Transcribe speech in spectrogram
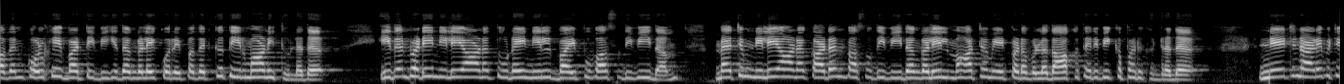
அதன் கொள்கை வட்டி விகிதங்களை குறைப்பதற்கு தீர்மானித்துள்ளது. இதன்படி நிலையான துணை நில் வைப்பு வசதி வீதம் மற்றும் நிலையான கடன் வசதி வீதங்களில் மாற்றம் ஏற்பட உள்ளதாக தெரிவிக்கப்படுகின்றது. நேற்று நடைபெற்ற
